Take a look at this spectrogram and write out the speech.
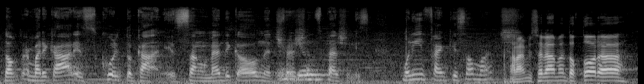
Dr. Maricaris Cultucan, isang medical nutrition specialist. Muli, thank you so much. Maraming salamat, Doktora.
